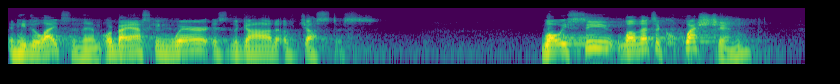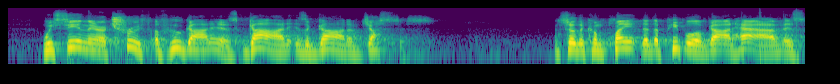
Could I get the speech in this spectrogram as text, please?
and he delights in them, or by asking, "Where is the God of justice?" While we see, while that's a question, we see in there a truth of who God is. God is a God of justice. And so the complaint that the people of God have is,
